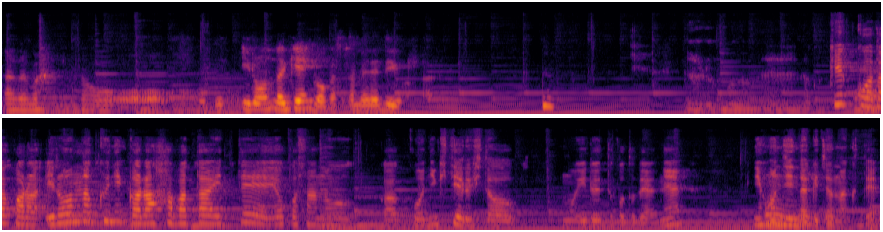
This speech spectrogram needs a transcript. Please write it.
あの、あのいろんな言語が喋れるようになる。なるほどね。なんか結構だからいろんな国から羽ばたいて陽子さんの学校に来てる人もいるってことだよね。日本人だけじゃなくて、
